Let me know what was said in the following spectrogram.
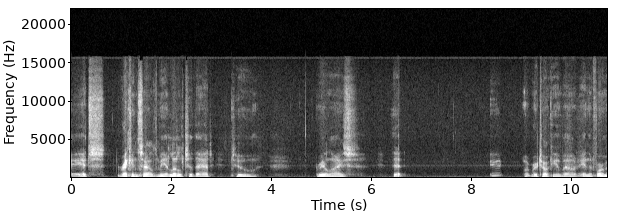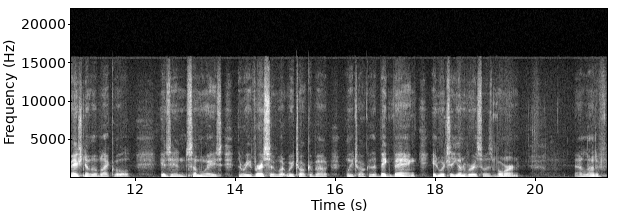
it's reconciled me a little to that to realize that what we're talking about in the formation of a black hole is in some ways the reverse of what we talk about when we talk of the Big Bang, in which the universe was born. A lot of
